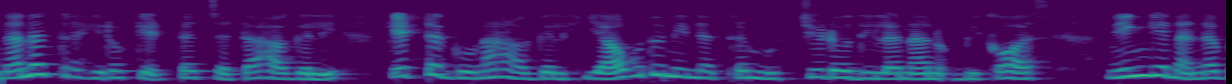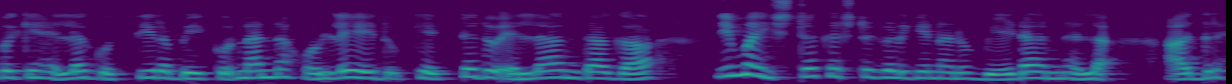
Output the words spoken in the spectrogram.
ನನ್ನ ಹತ್ರ ಇರೋ ಕೆಟ್ಟ ಚಟ ಆಗಲಿ, ಕೆಟ್ಟ ಗುಣ ಆಗಲಿ, ಯಾವುದು ನಿನ್ನ ಹತ್ರ ಮುಚ್ಚಿಡೋದಿಲ್ಲ ನಾನು. ಬಿಕಾಸ್ ನಿಮಗೆ ನನ್ನ ಬಗ್ಗೆ ಎಲ್ಲ ಗೊತ್ತಿರಬೇಕು. ನನ್ನ ಒಳ್ಳೆಯದು, ಕೆಟ್ಟದು ಎಲ್ಲ ಅಂದಾಗ ನಿಮ್ಮ ಇಷ್ಟ ಕಷ್ಟಗಳಿಗೆ ನಾನು ಬೇಡ ಅನ್ನಲ್ಲ. ಆದರೆ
